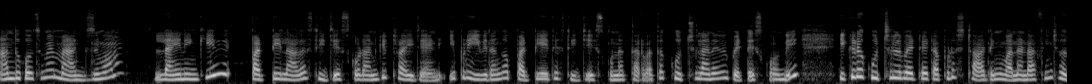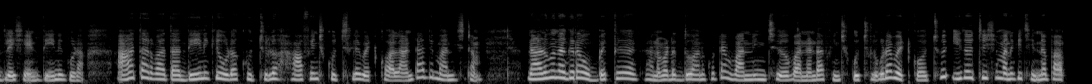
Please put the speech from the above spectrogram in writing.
అందుకోసమే మ్యాక్సిమం లైనింగ్కి పట్టీలాగా స్టిచ్ చేసుకోవడానికి ట్రై చేయండి. ఇప్పుడు ఈ విధంగా పట్టీ అయితే స్టిచ్ చేసుకున్న తర్వాత కుచ్చులు అనేవి పెట్టేసుకోండి. ఇక్కడ కుచ్చులు పెట్టేటప్పుడు starting one and half inch వదిలేసేయండి దీనికి కూడా. ఆ తర్వాత దీనికి కూడా కుచ్చులు హాఫ్ ఇంచ్ కుచ్చులే పెట్టుకోవాలంటే అది మన ఇష్టం. నడుము దగ్గర ఉబ్బెత్తుగా కనబడద్దు అనుకుంటే one inch one and half inch కుచ్చులు కూడా పెట్టుకోవచ్చు. ఇది వచ్చేసి మనకి చిన్న పాప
